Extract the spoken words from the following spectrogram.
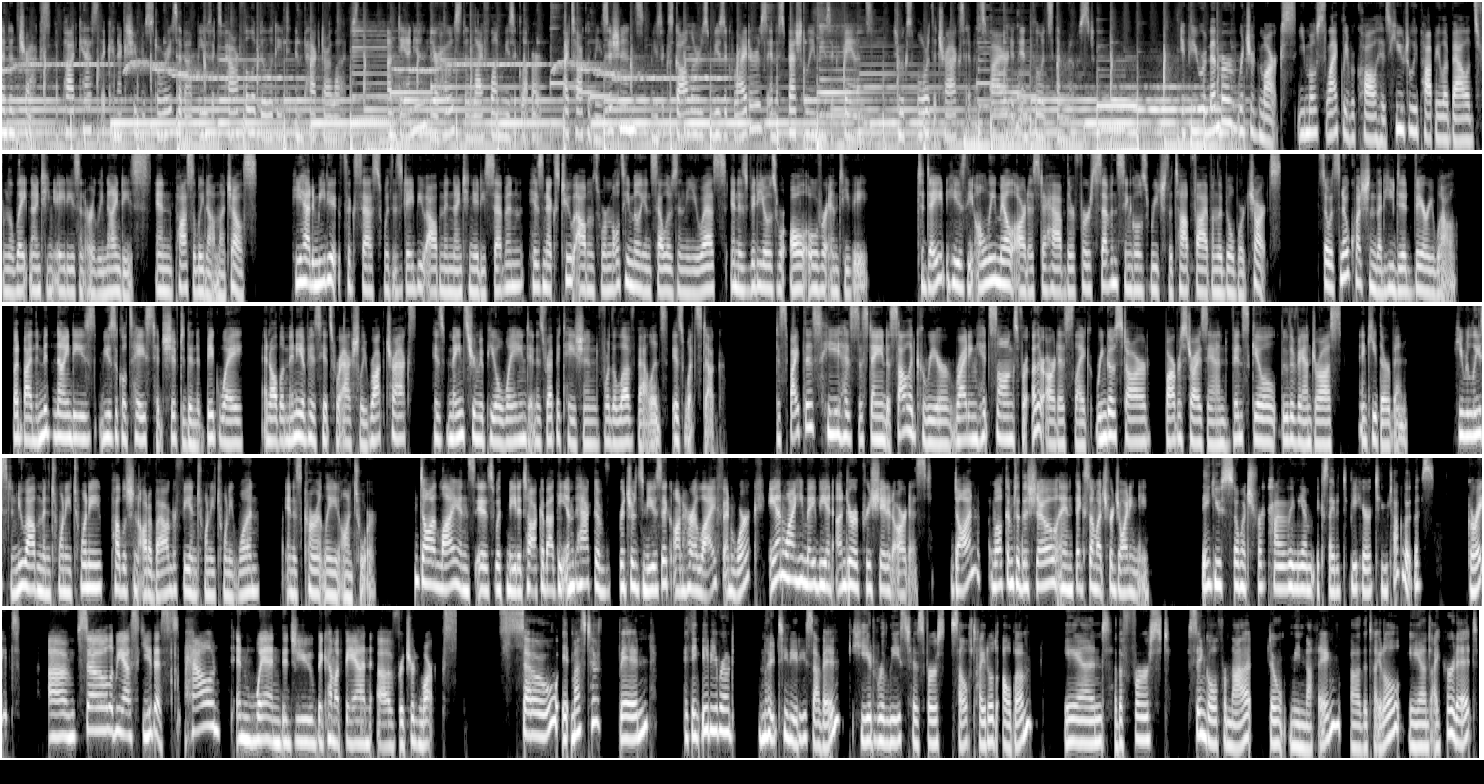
Transcendent Tracks, a podcast that connects you with stories about music's powerful ability to impact our lives. I'm Danya, your host and lifelong music lover. I talk with musicians, music scholars, music writers, and especially music fans to explore the tracks that have inspired and influenced them most. If you remember Richard Marx, you most likely recall his hugely popular ballads from the late 1980s and early 90s, and possibly not much else. He had immediate success with his debut album in 1987. His next two albums were multi million sellers in the US, and his videos were all over MTV. To date, he is the only male artist to have their first seven singles reach the top five on the Billboard charts. So it's no question that he did very well. But by the mid 90s, musical taste had shifted in a big way, and although many of his hits were actually rock tracks, his mainstream appeal waned and his reputation for the love ballads is what stuck. Despite this, he has sustained a solid career writing hit songs for other artists like Ringo Starr, Barbra Streisand, Vince Gill, Luther Vandross, and Keith Urban. He released a new album in 2020, published an autobiography in 2021, and is currently on tour. Dawn Lyons is with me to talk about the impact of Richard's music on her life and work and why he may be an underappreciated artist. Dawn, welcome to the show and thanks so much for joining me. Thank you so much for having me. I'm excited to be here to talk about this. Great. Um, so let me ask you this How and when did you become a fan of Richard Marx? So it must have been, I think, maybe around 1987. He had released his first self titled album, and the first single from that, Don't Mean Nothing, uh, the title, and I heard it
